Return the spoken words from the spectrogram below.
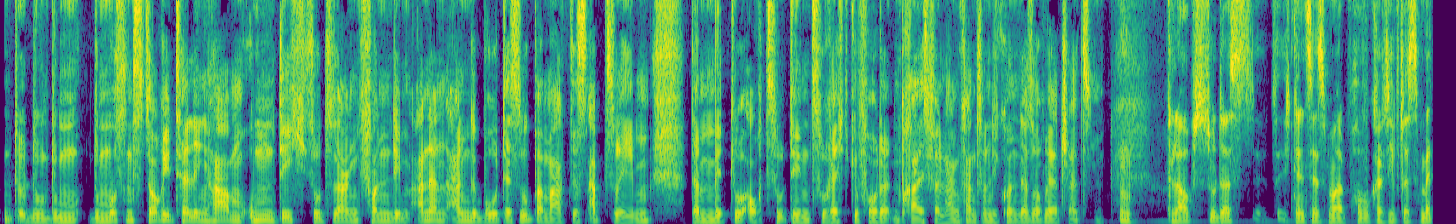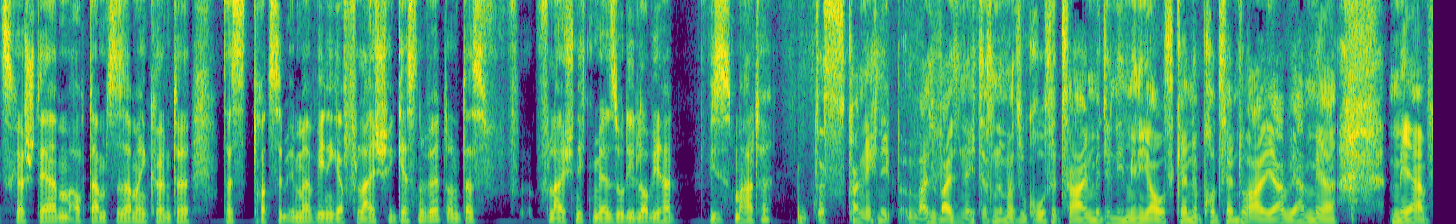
Du, du, du, musst ein Storytelling haben, um dich sozusagen von dem anderen Angebot des Supermarktes abzuheben, damit du auch zu den zurecht geforderten Preis verlangen kannst und die Kunden das auch wertschätzen. Glaubst du, dass, ich nenne es jetzt mal provokativ, das Metzgersterben auch damit zusammenhängen könnte, dass trotzdem immer weniger Fleisch gegessen wird und das Fleisch nicht mehr so die Lobby hat, wie es mal hatte? Das kann ich nicht, also weiß nicht. Das sind immer so große Zahlen, mit denen ich mich nicht auskenne. Prozentual, ja, wir haben mehr, mehr,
